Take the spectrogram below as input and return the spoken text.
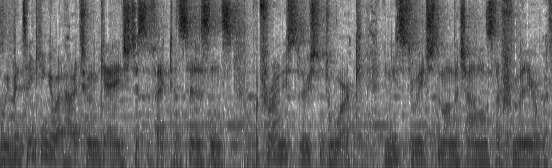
So we've been thinking about how to engage disaffected citizens, but for any solution to work, it needs to reach them on the channels they're familiar with.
